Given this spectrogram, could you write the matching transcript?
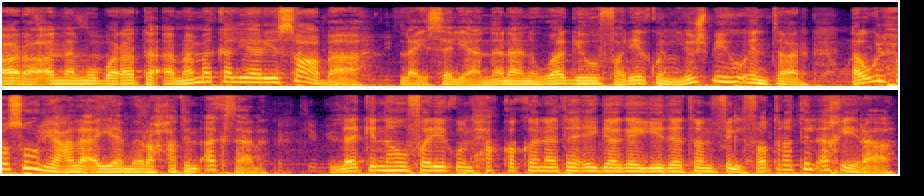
أرى أن المباراة أمام كالياري صعبة ليس لأننا نواجه فريق يشبه إنتر أو الحصول على أيام راحة أكثر. لكنه فريق حقق نتائج جيدة في الفترة الأخيرة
